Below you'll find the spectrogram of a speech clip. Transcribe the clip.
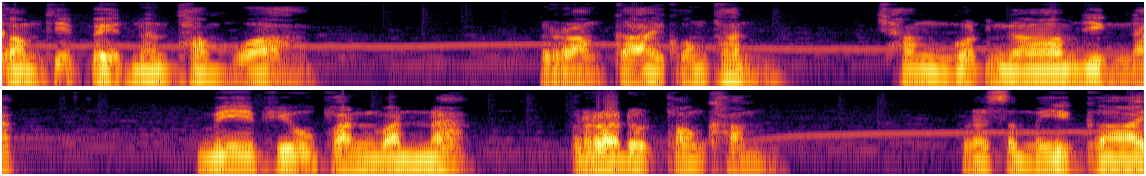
กรรมที่เปรตนั้นทำว่า ร่างกายของท่าน ช่างงดงามยิ่งนัก มีผิวพรรณวันนะประดุจทองคำปรัศมีกาย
